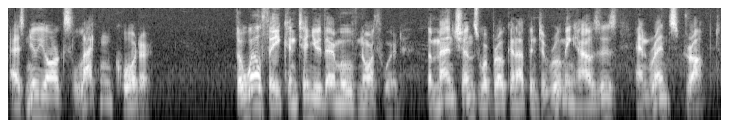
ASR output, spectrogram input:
as New York's Latin Quarter. The wealthy continued their move northward. The mansions were broken up into rooming houses and rents dropped.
